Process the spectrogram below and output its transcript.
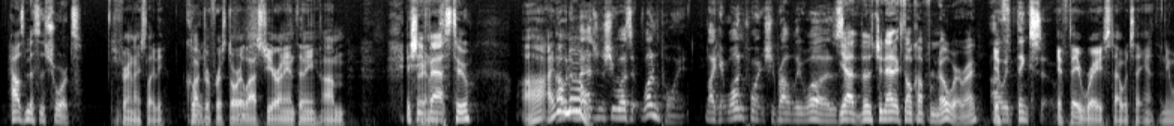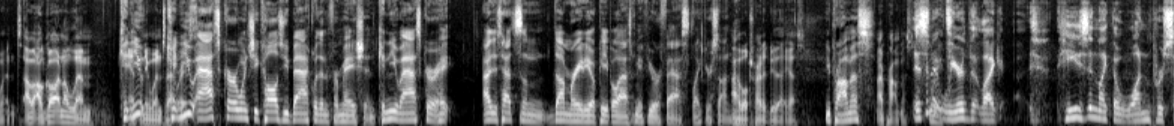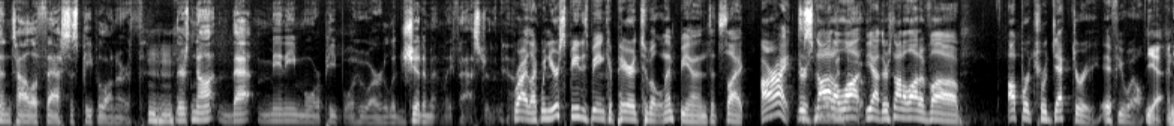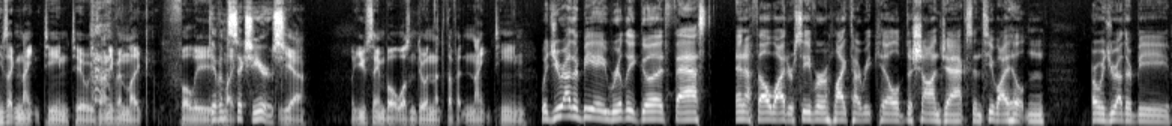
How's Mrs. Schwartz? She's a very nice lady. Cool. Talked to her for a story last year on Anthony. Um, is she fast nice. too? Uh, I don't know. I would know. imagine she was at one point. Like at one point, she probably was. Yeah, those genetics don't come from nowhere, right? I if, would think so. If they raced, I would say Anthony wins. I'll, I'll go on a limb. Can Anthony you, wins that Can race. you ask her when she calls you back with information? Can you ask her, hey, I just had some dumb radio people ask me if you were fast, like your son. I will try to do that. Yes. You promise? I promise. Isn't Sweet. it weird that like he's in like the one percentile of fastest people on Earth. Mm-hmm. There's not that many more people who are legitimately faster than him. Right, like when your speed is being compared to Olympians, it's like, all right, there's a not a lot. Yeah, there's not a lot of uh, upward trajectory, if you will. Yeah, and he's like 19 too. He's not even like fully. Give him like, six years. Yeah. Like Usain Bolt wasn't doing that stuff at 19. Would you rather be a really good, fast NFL wide receiver like Tyreek Hill, DeSean Jackson, T.Y. Hilton, or would you rather be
